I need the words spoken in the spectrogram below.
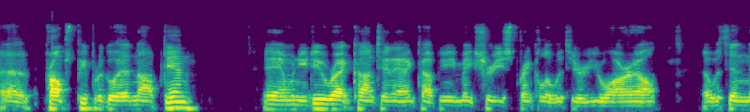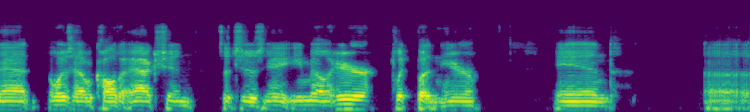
uh, prompts people to go ahead and opt in. And when you do write content ad copy, make sure you sprinkle it with your URL. Uh, within that, always have a call to action, such as hey, email here, click button here, and uh,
